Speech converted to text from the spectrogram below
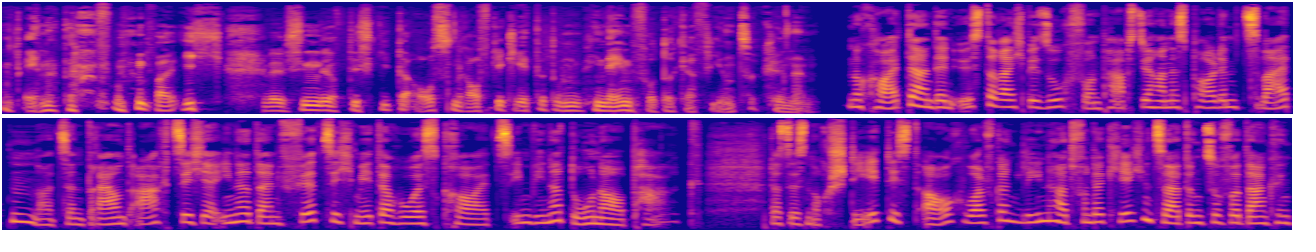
Und einer davon war ich. Wir sind auf das Gitter außen raufgeklettert, um hinein fotografieren zu können. Noch heute an den Österreich-Besuch von Papst Johannes Paul II. 1983 erinnert ein 40 Meter hohes Kreuz im Wiener Donaupark. Dass es noch steht, ist auch Wolfgang Lienhardt von der Kirchenzeitung zu verdanken,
